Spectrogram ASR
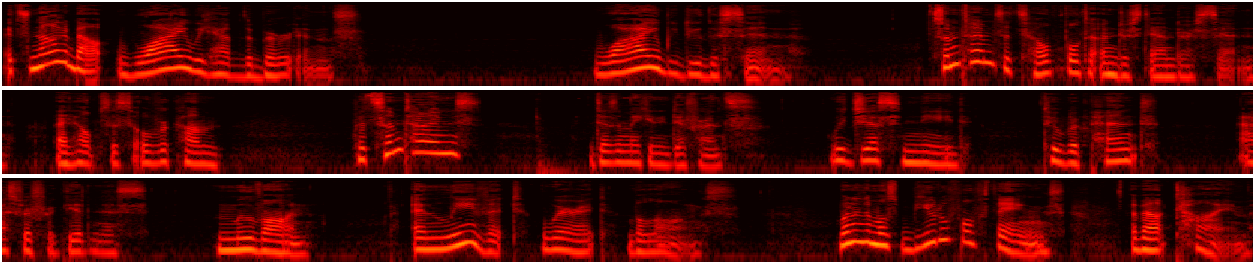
It's not about why we have the burdens, why we do the sin. Sometimes it's helpful to understand our sin. That helps us overcome. But sometimes it doesn't make any difference. We just need to repent, ask for forgiveness, move on and leave it where it belongs. One of the most beautiful things about time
